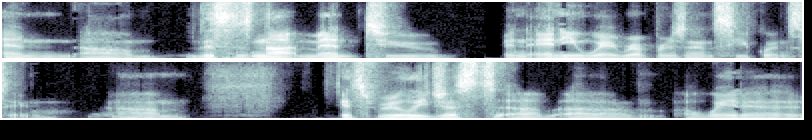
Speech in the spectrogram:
And um, this is not meant to in any way represent sequencing. Um, it's really just a, a, a, way to,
